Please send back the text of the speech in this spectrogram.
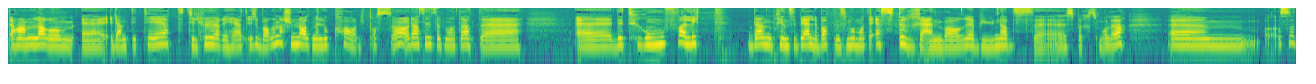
Det handler om eh, identitet, tilhørighet, ikke bare nasjonalt, men lokalt også. Og da syns jeg på en måte at eh, eh det trumfer litt den prinsipielle debatten som på en måte er større enn bare bunadsspørsmålet. Um, altså,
